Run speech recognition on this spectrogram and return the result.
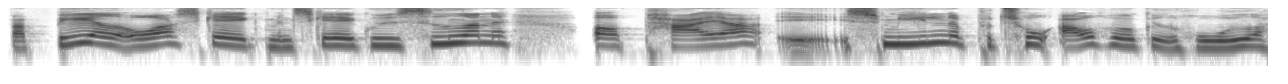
barberet overskæg, men skæg ud i siderne, og peger øh, smilende på to afhuggede hoveder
